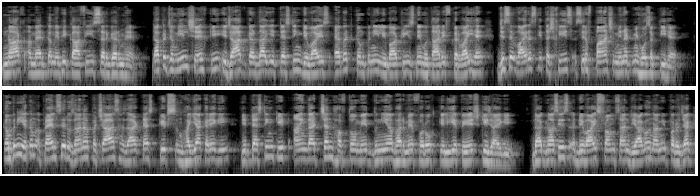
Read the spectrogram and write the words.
North America میں بھی کافی سرگرم ہیں۔ ڈاکٹر جمیل شیخ کی ایجاد کردہ یہ testing device Abbott company laboratories نے متعارف کروائی ہے، جس سے وائرس کی تشخیص صرف پانچ منٹ میں ہو سکتی ہے۔ کمپنی یکم اپریل سے روزانہ پچاس ہزار ٹیسٹ کٹس مہیا کرے گی۔ یہ ٹیسٹنگ کٹ آئندہ چند ہفتوں میں دنیا بھر میں فروخت کے لیے پیش کی جائے گی۔ Diagnosis device from San Diego نامی پروجیکٹ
